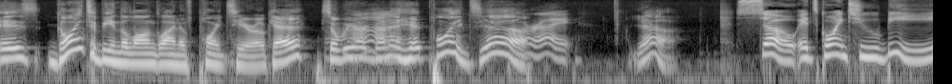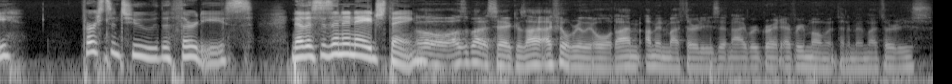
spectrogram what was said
is going to be in the long line of points here, okay? So we are going to uh-huh. hit points. Yeah. All right. Yeah. So it's going to be first into the 30s. Now, this isn't an age thing. Oh, I was about to say because I, I feel really old. I'm I'm in my 30s and I regret every moment that I'm in my 30s.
